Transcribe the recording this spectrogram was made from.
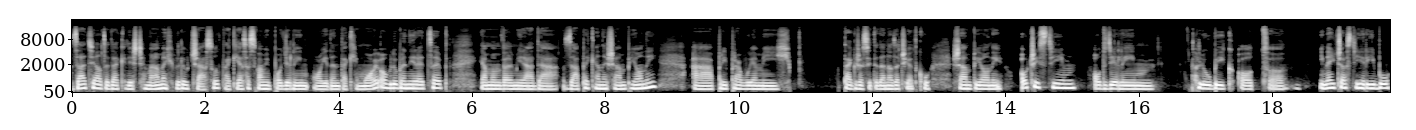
Zatiaľ teda, keď ešte máme chvíľu času, tak ja sa s vami podelím o jeden taký môj obľúbený recept. Ja mám veľmi rada zapekané šampióny a pripravujem ich tak, že si teda na začiatku šampióny očistím, oddelím hľubík od inej časti hríbu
